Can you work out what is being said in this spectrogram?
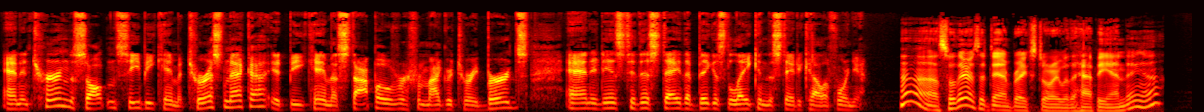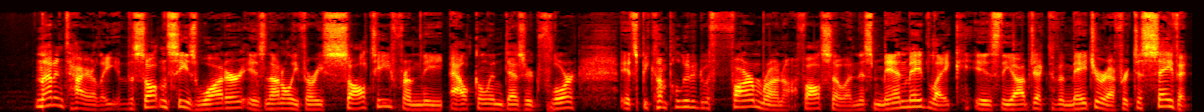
And in turn, the Salton Sea became a tourist mecca. It became a stopover for migratory birds, and it is to this day the biggest lake in the state of California. Ah, so there's a dam break story with a happy ending, huh? Not entirely. The Salton Sea's water is not only very salty from the alkaline desert floor, it's become polluted with farm runoff also, and this man made lake is the object of a major effort to save it.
